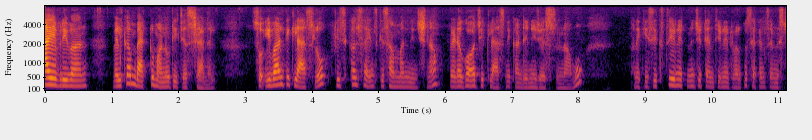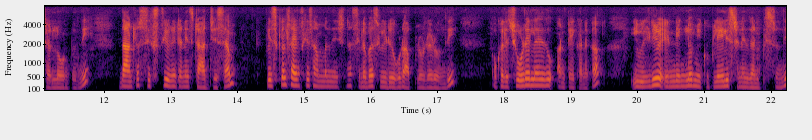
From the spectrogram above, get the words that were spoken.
Hi everyone welcome back to Manu teachers channel so ఇవాళ క్లాస్లో ఫిజికల్ సైన్స్కి సంబంధించిన పెడగాజీ క్లాస్ని కంటిన్యూ చేస్తున్నాము. మనకి సిక్స్త్ యూనిట్ నుంచి టెన్త్ యూనిట్ వరకు సెకండ్ సెమిస్టర్లో ఉంటుంది. దాంట్లో సిక్స్త్ యూనిట్ అనేది స్టార్ట్ చేసాం ఫిజికల్ సైన్స్కి సంబంధించిన సిలబస్ వీడియో కూడా అప్లోడెడ్ ఉంది. ఒకవేళ చూడలేదు అంటే కనుక ఈ వీడియో ఎండింగ్లో మీకు ప్లేలిస్ట్ అనేది కనిపిస్తుంది.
